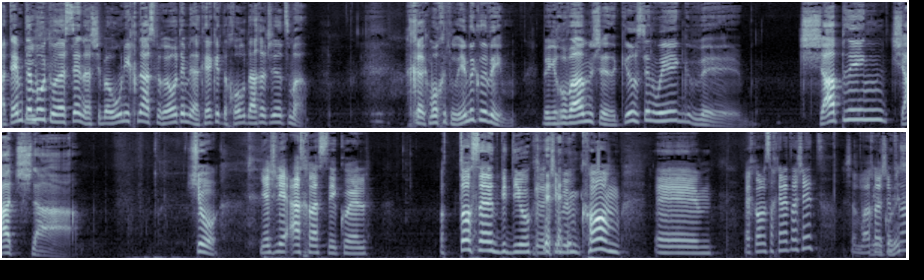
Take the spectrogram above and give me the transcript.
אתם תמותו על הסצנה שבה הוא נכנס ורואה אותם מלקק את החור תחת של עצמה. כמו חתולים וכלבים. בכיכובם של קירסטן וויג וצ'פלינג צ'אצ'לה. Sure, יש לי אחלה sequel. אותו סרט בדיוק, רק שבמקום... אמ, איך קוראים לשחקנית ראשית? עכשיו ברח לי השם? שלה?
